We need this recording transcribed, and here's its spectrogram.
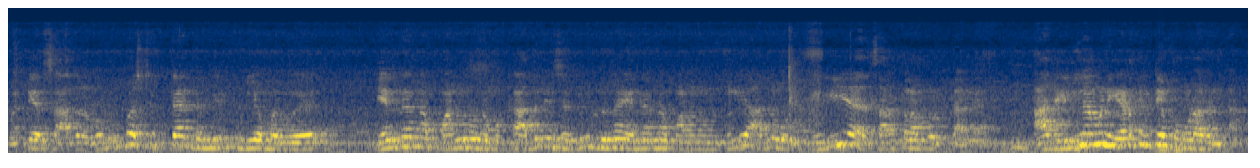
மத்திய அரசு அதில் ரொம்ப ஸ்ட்ரிக்டாக இந்த மீன் குடியமர்வு என்னென்ன பண்ணணும் நமக்கு அதுலேயும் ஷெட்யூல்டுனா என்னென்ன பண்ணணும்னு சொல்லி அதில் ஒரு பெரிய சரத்தெல்லாம் போட்டுட்டாங்க. அது இல்லாமல் நீ இடத்துக்கிட்டே போகக்கூடாதுன்ட்டான்.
